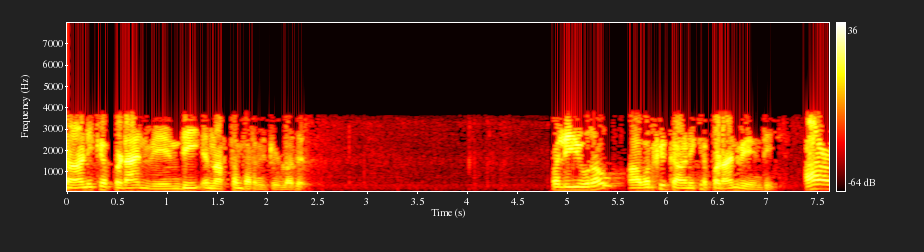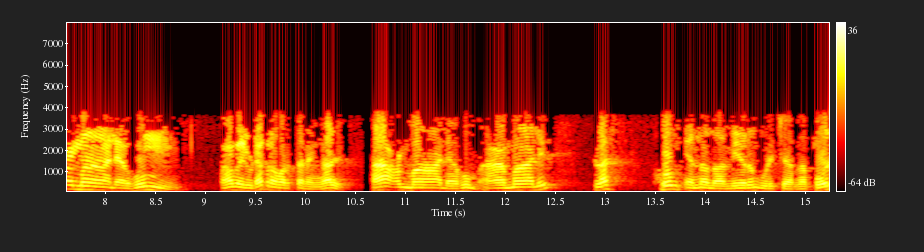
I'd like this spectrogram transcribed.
കാണിക്കപ്പെടാൻ വേണ്ടി എന്നർത്ഥം പറഞ്ഞിട്ടുള്ളത്. വലിയുറവ് അവർക്ക് കാണിക്കപ്പെടാൻ വേണ്ടി. അമാലഹും അവരുടെ പ്രവർത്തനങ്ങൾ. അമാലഹും അമാൽ പ്ലസ് ഹും എന്ന നമീറും കൂടി ചേർന്നപ്പോൾ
